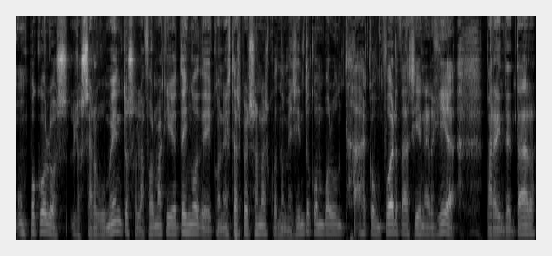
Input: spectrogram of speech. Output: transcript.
un poco los, los, argumentos o la forma que yo tengo de con estas personas cuando me siento con voluntad, con fuerzas y energía para intentar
